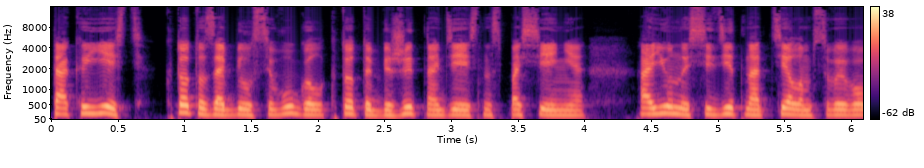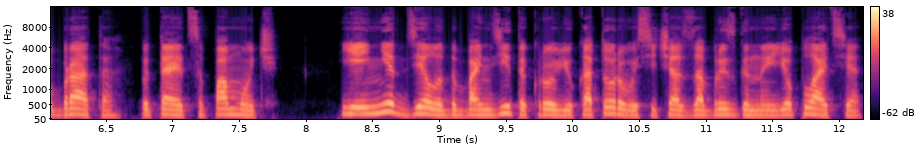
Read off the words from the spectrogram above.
Так и есть. Кто-то забился в угол, кто-то бежит, надеясь на спасение, а Юна сидит над телом своего брата, пытается помочь. Ей нет дела до бандита, кровью которого сейчас забрызгано ее платье,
